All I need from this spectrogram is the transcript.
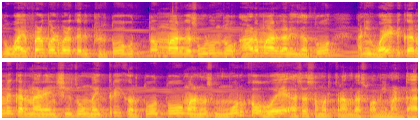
जो वायफळ बडबड करीत फिरतो उत्तम मार्ग सोडून जो आडमार्गाने जातो आणि वाईट कर्मे करणाऱ्यांशी जो मैत्री करतो तो माणूस मूर्ख होय असं समर्थ रामदास स्वामी म्हणतात.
